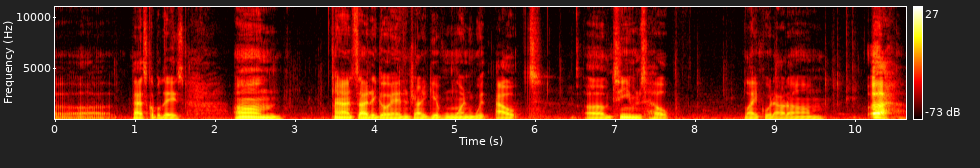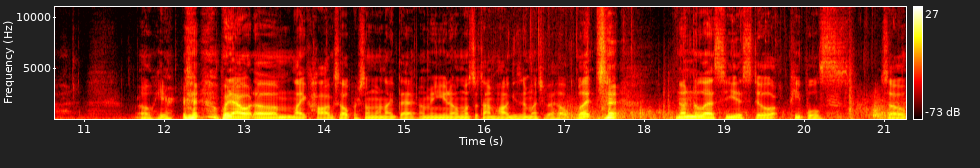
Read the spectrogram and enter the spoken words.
uh, past couple days. Um, and I decided to go ahead and try to give one without um, team's help, like without um, uh, oh here, without um like Hog's help or someone like that. I mean, you know, most of the time Hog isn't much of a help, but nonetheless, he is still people's. So,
